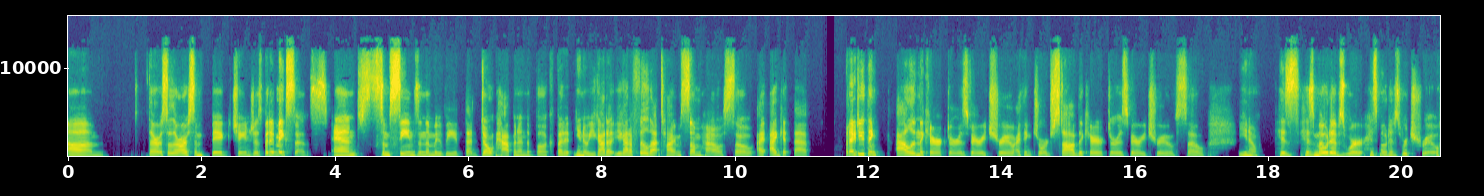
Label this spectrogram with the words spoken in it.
Um there so there are some big changes, but it makes sense. And some scenes in the movie that don't happen in the book, but it, you know, you gotta you gotta fill that time somehow. So I, I get that. But I do think Alan the character is very true. I think George Staub the character is very true. So, you know, his his motives were his motives were true,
